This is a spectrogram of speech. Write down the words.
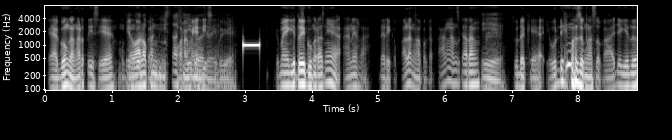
ya gue nggak ngerti sih ya Mungkin Ya, walaupun bisa sih orang medis dua-duanya, gitu iya. ya Cuma ya gitu ya gue ngerasanya ya aneh lah Dari kepala ngapa ke tangan sekarang Iya. Sudah kayak ya udah masuk-masuk aja gitu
